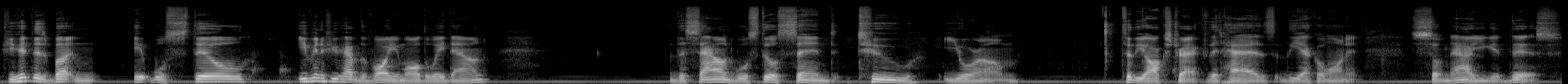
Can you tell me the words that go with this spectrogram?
if you hit this button, it will still even if you have the volume all the way down, the sound will still send to your um to the aux track that has the echo on it. So now you get this.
